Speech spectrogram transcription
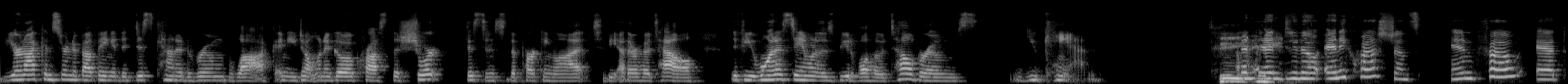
you're not concerned about being in the discounted room block and you don't want to go across the short distance to the parking lot to the other hotel, if you want to stay in one of those beautiful hotel rooms, you can. And, and you know, any questions, info at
